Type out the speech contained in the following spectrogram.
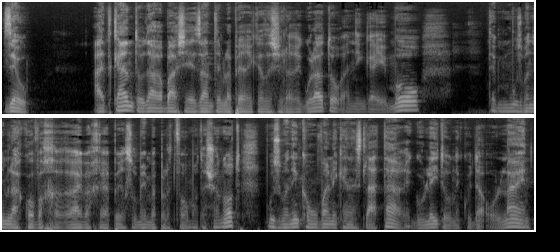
זהו. עד כאן, תודה רבה שהאזנתם לפרק הזה של הרגולטור, אני גיא מור. אתם מוזמנים לעקוב אחריי ואחרי הפרסומים בפלטפורמות השונות. מוזמנים כמובן להיכנס לאתר regulator.online,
